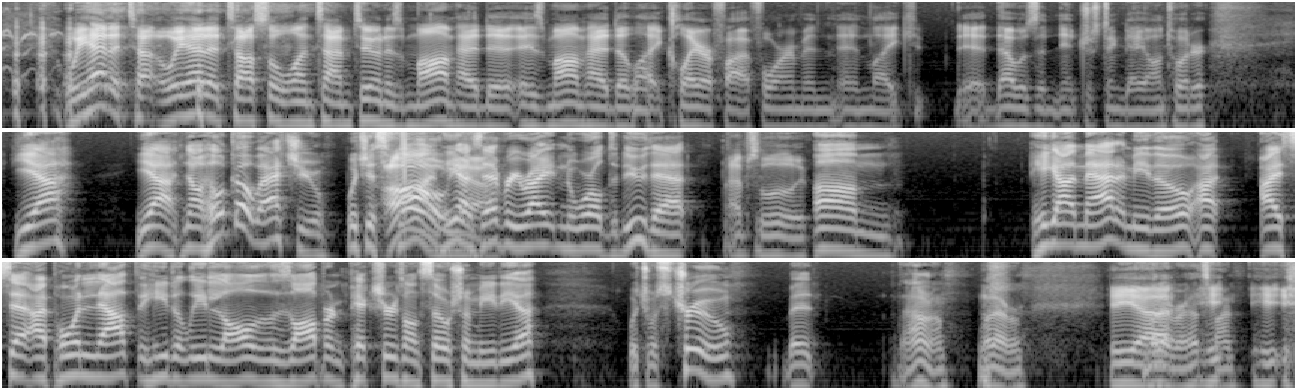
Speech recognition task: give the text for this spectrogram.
we had a we had a tussle one time too, and his mom had to his mom had to like clarify for him, and and like it, that was an interesting day on Twitter. yeah, yeah. No, he'll go at you, which is Oh, fine. he has every right in the world to do that. Absolutely. Um, He got mad at me though. I I said I pointed out that he deleted all of his Auburn pictures on social media, which was true, but I don't know. Whatever. he, uh, whatever, that's he- fine. He,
